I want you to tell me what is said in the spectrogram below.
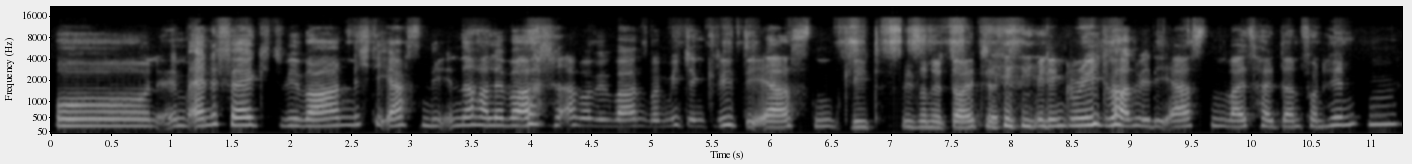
Und im Endeffekt, wir waren nicht die Ersten, die in der Halle waren, aber wir waren bei Meet and Greet die Ersten. Greet, wie so eine Deutsche. Meet and Greet waren wir die Ersten, weil es halt dann von hinten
